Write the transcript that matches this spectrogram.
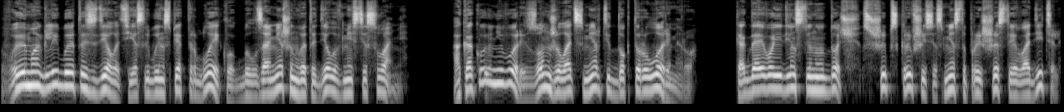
Вы могли бы это сделать, если бы инспектор Блейклок был замешан в это дело вместе с вами. А какой у него резон желать смерти доктору Лоримеру? Когда его единственную дочь сшиб скрывшийся с места происшествия водитель,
